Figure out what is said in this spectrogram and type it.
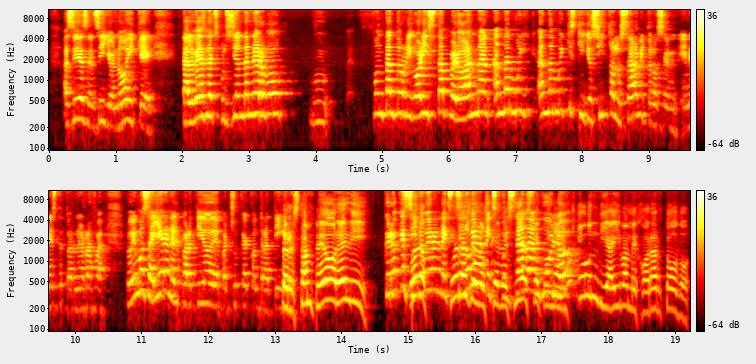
así de sencillo, ¿no? Y que tal vez la expulsión de Nervo mm, fue un tanto rigorista, pero andan, andan, muy, andan muy quisquillositos los árbitros en, en, este torneo, Rafa. Lo vimos ayer en el partido de Pachuca contra Tigres. Pero están peor, Eli. Creo que si no hubieran, si no hubieran expulsado a Angulo. Un día iba a mejorar todo.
